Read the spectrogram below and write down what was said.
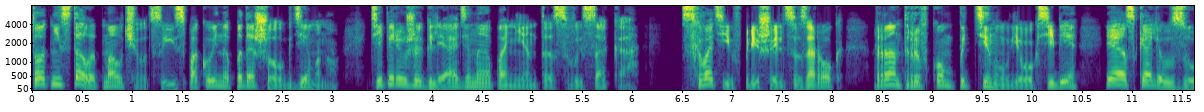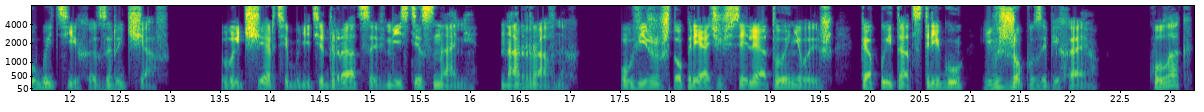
Тот не стал отмалчиваться и спокойно подошел к демону, теперь уже глядя на оппонента свысока. Схватив пришельца за рог, Рант рывком подтянул его к себе и оскалил зубы, тихо зарычав. «Вы, черти, будете драться вместе с нами!» на равных. Увижу, что прячешься или отлыниваешь, копыта отстригу и в жопу запихаю. Кулак,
